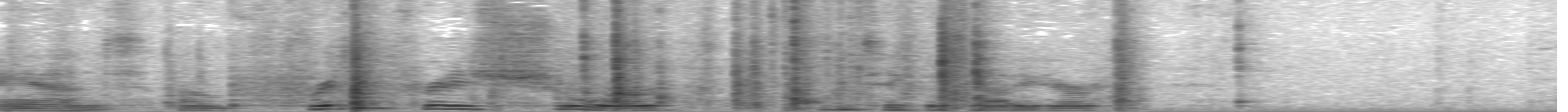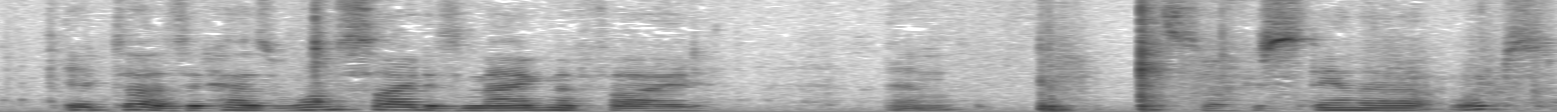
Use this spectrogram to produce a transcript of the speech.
And I'm pretty, pretty sure, let me take this out of here. It does. It has one side is magnified, and so if you stand that up, whoops.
